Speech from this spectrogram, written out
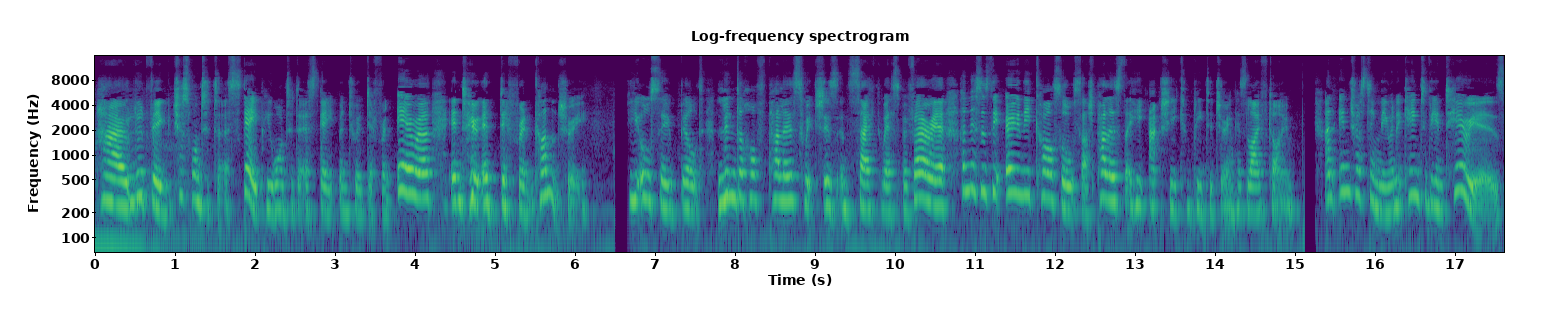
how Ludwig just wanted to escape. He wanted to escape into a different era, into a different country. He also built Linderhof Palace, which is in southwest Bavaria, and this is the only castle slash palace that he actually completed during his lifetime. And interestingly, when it came to the interiors,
